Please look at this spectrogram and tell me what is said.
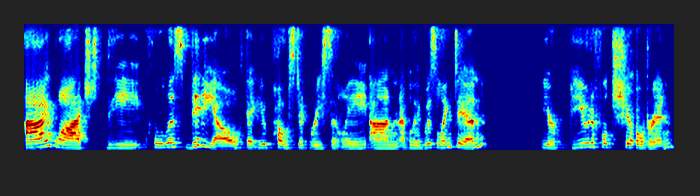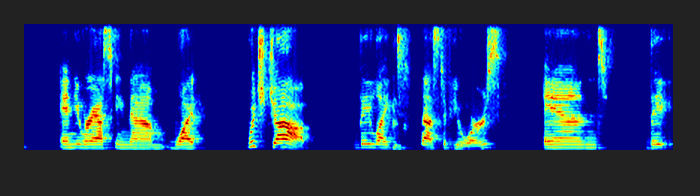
I watched the coolest video that you posted recently on, I believe it was LinkedIn, your beautiful children, and you were asking them what, which job they liked mm-hmm. best of yours. And they,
